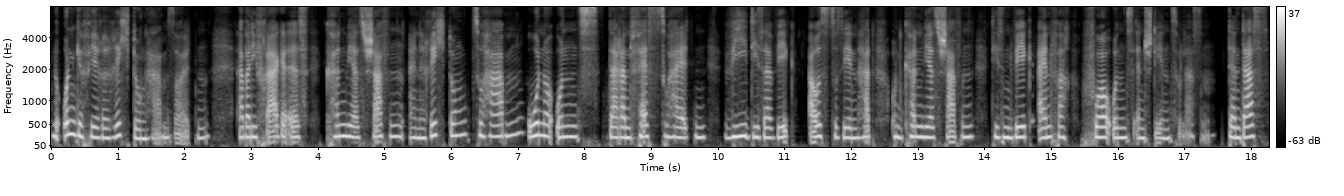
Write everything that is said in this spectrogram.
eine ungefähre Richtung haben sollten. Aber die Frage ist, können wir es schaffen, eine Richtung zu haben, ohne uns daran festzuhalten, wie dieser Weg auszusehen hat und können wir es schaffen, diesen Weg einfach vor uns entstehen zu lassen. Denn das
